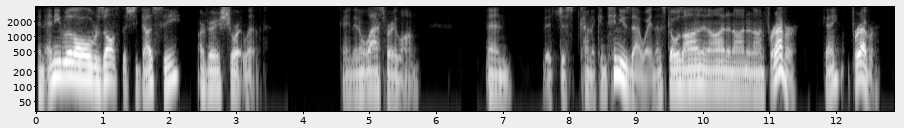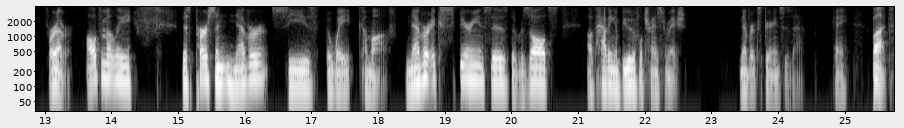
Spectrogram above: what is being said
And any little results that she does see are very short lived. Okay. They don't last very long. And it just kind of continues that way. And this goes on and on and on and on forever. Okay. Forever, forever. Ultimately, this person never sees the weight come off, never experiences the results of having a beautiful transformation, never experiences that. Okay. But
